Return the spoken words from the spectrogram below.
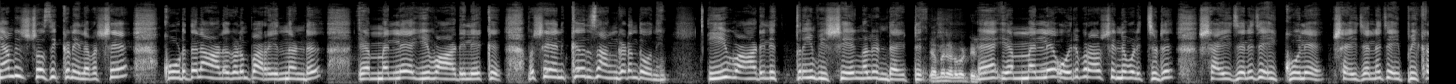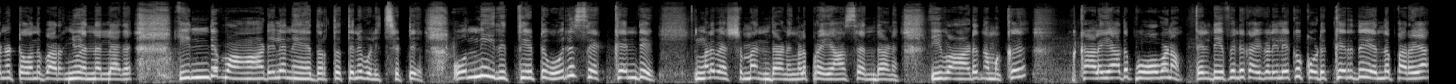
ഞാൻ വിശ്വസിക്കണില്ല. പക്ഷേ കൂടുതൽ ആളുകളും പറയുന്നുണ്ട് എം എൽ എ ഈ വാർഡിലേക്ക്. പക്ഷെ എനിക്കൊരു സങ്കടം തോന്നി. ഈ വാർഡിൽ ഇത്രയും വിഷയങ്ങൾ ഉണ്ടായിട്ട്. എം എൽ എ ഒരു പ്രാവശ്യം എന്നെ വിളിച്ചിട്ട് ഷൈജൽ ജയിക്കൂലേ? ഷൈജലിനെ ജയിപ്പിക്കണം കേട്ടോ എന്ന് പറഞ്ഞു എന്നല്ലാതെ എന്റെ വാർഡിലെ നേതൃത്വത്തിന് വിളിച്ചിട്ട് ഒന്ന് ഇരുത്തിയിട്ട് ഒരു സെക്കൻഡ് നിങ്ങളെ വിഷമം എന്താണ്? നിങ്ങളെ പ്രയാസം എന്താണ്? ഈ വാർഡ് നമുക്ക് കളയാതെ പോവണം. എൽ ഡി എഫിന്റെ കൈകളിലേക്ക് കൊടുക്കരുത് എന്ന് പറയാൻ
